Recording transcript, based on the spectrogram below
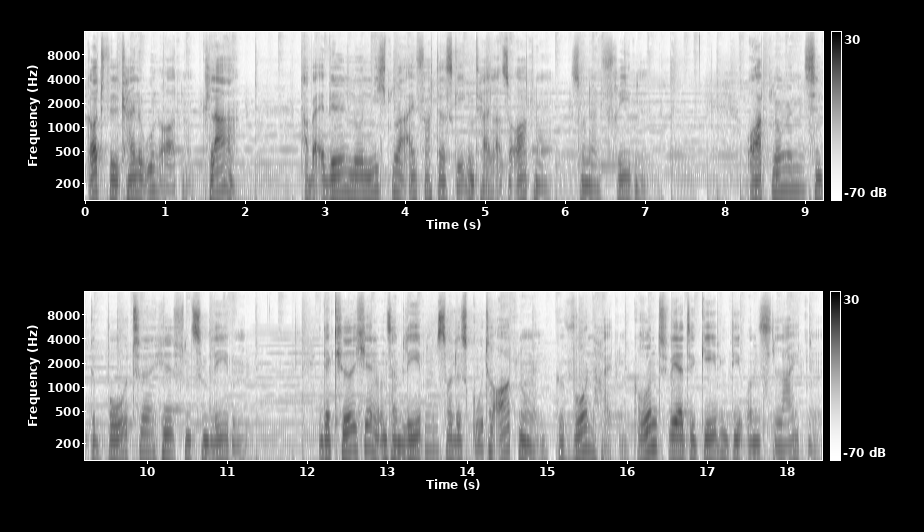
Gott will keine Unordnung, klar, aber er will nun nicht nur einfach das Gegenteil, also Ordnung, sondern Frieden. Ordnungen sind Gebote, Hilfen zum Leben. In der Kirche, in unserem Leben soll es gute Ordnungen, Gewohnheiten, Grundwerte geben, die uns leiten.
